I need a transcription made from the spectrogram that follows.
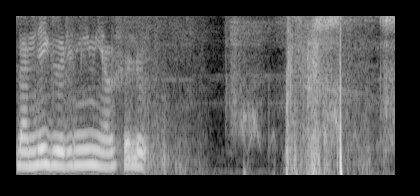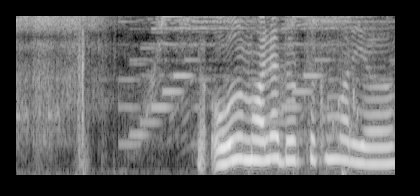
Ben de görüneyim ya şöyle. Ya oğlum hala dört takım var ya.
